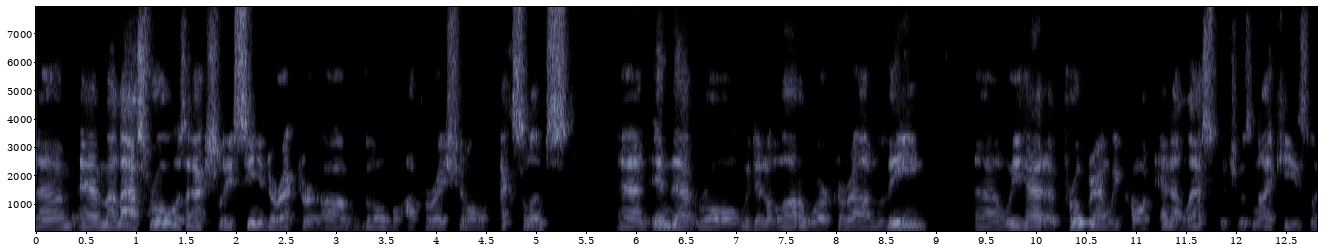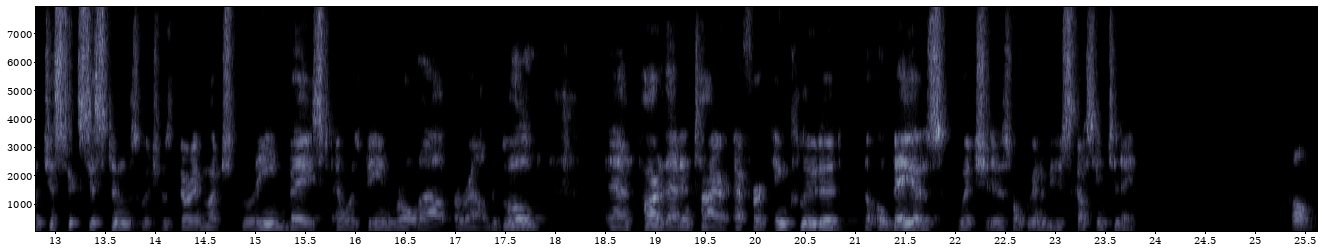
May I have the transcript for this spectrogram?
um, and my last role was actually Senior Director of Global Operational Excellence. And in that role, we did a lot of work around lean. Uh, we had a program we called NLS, which was Nike's logistics systems, which was very much lean based and was being rolled out around the globe. And part of that entire effort included the Obeyas, which is what we're going to be discussing today. Cool.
